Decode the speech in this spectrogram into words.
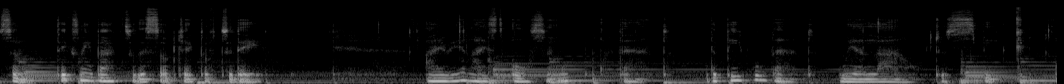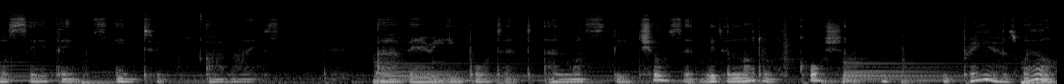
So, takes me back to the subject of today. I realized also that the people that we allow to speak or say things into our lives are very important and must be chosen with a lot of caution and prayer as well.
